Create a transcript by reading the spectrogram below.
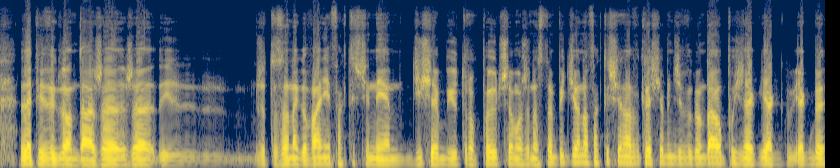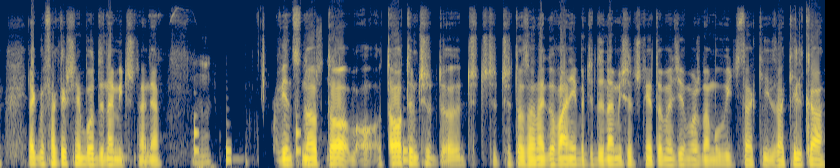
lepiej wygląda, że, że, y, że to zanegowanie faktycznie, nie wiem, dzisiaj, jutro, pojutrze może nastąpić i ono faktycznie na wykresie będzie wyglądało później jak, jak, jakby, jakby faktycznie było dynamiczne, nie? Mhm. Więc no to, to o tym, czy, czy, czy, to zanegowanie będzie dynamiczne, czy nie, to będzie można mówić za, za kilka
